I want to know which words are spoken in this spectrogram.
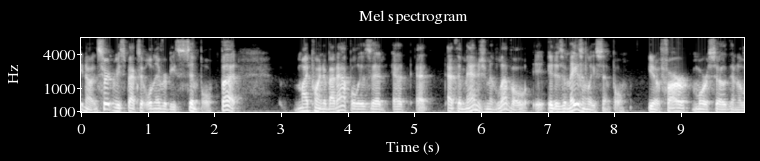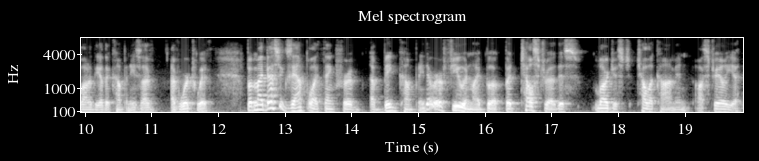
you know, in certain respects, it will never be simple. But my point about Apple is that at, at, at the management level, it, it is amazingly simple, you know, far more so than a lot of the other companies I've, I've worked with. But my best example, I think, for a, a, big company, there were a few in my book, but Telstra, this largest telecom in Australia,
